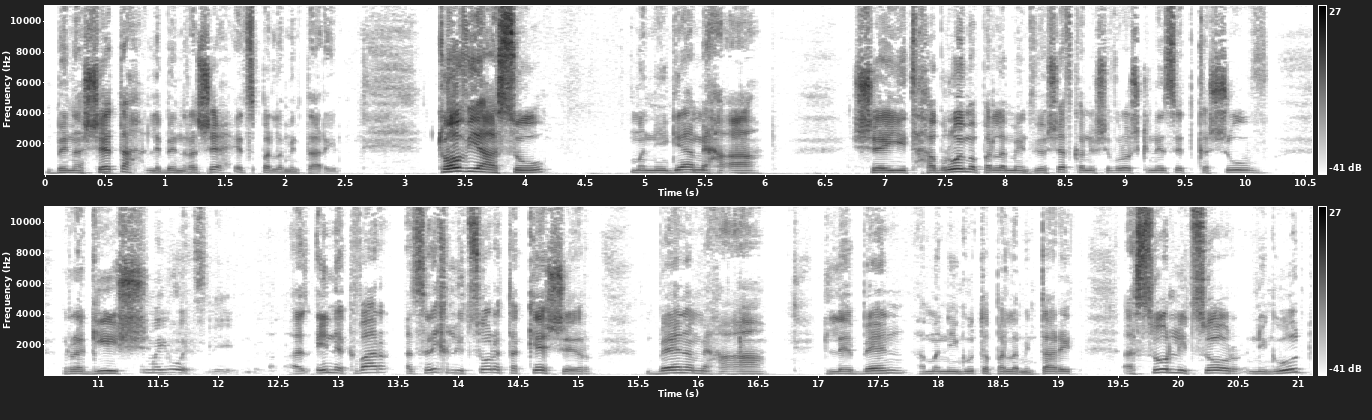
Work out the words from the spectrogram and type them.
בין השטח לבין ראשי חץ פרלמנטריים. טוב יעשו מנהיגי המחאה שיתחברו עם הפרלמנט, ויושב כאן יושב ראש כנסת קשוב, רגיש. הם היו אצלי. אז הנה כבר, אז צריך ליצור את הקשר בין המחאה לבין המנהיגות הפרלמנטרית. אסור ליצור ניגוד,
